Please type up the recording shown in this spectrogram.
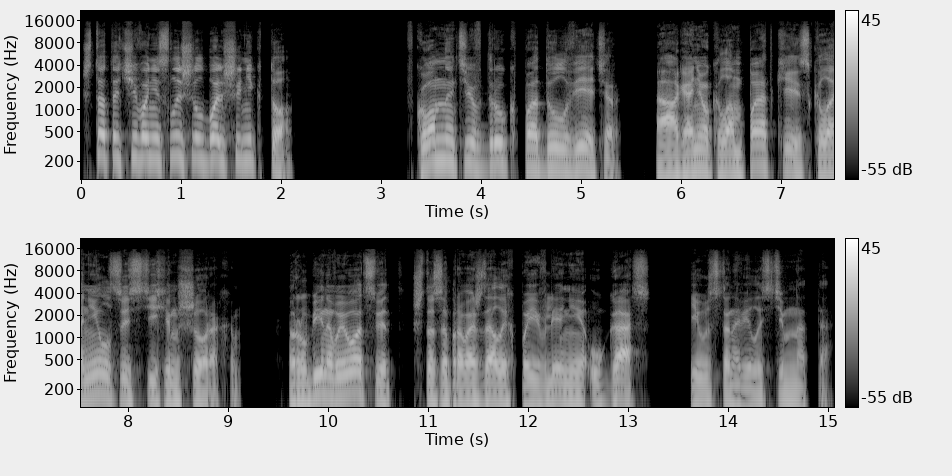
Что-то, чего не слышал больше никто. В комнате вдруг подул ветер, а огонек лампадки склонился с тихим шорохом. Рубиновый отцвет, что сопровождал их появление, угас, и установилась темнота.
